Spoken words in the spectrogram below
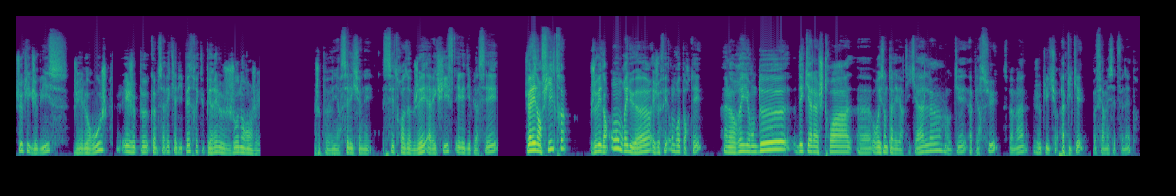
je clique, je glisse, j'ai le rouge, et je peux, comme ça avec la pipette, récupérer le jaune orangé. Je peux venir sélectionner ces trois objets avec Shift et les déplacer. Je vais aller dans Filtre, je vais dans Ombre et Lueur, et je fais Ombre portée. Alors rayon 2, décalage 3, euh, horizontal et vertical, ok, aperçu, c'est pas mal. Je clique sur Appliquer, je vais fermer cette fenêtre.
